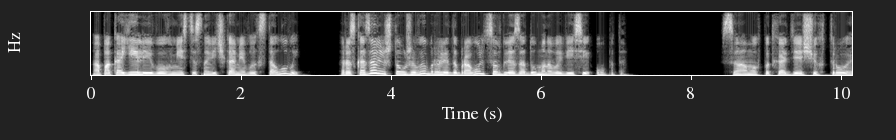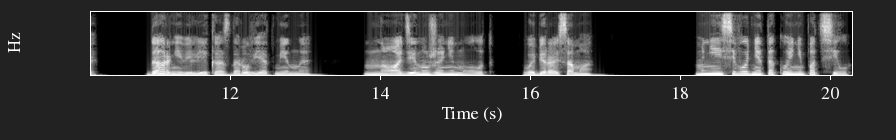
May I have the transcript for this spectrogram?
А пока ели его вместе с новичками в их столовой, рассказали, что уже выбрали добровольцев для задуманного весей опыта. Самых подходящих трое. Дар невелик, а здоровье отменное. Но один уже не молод. Выбирай сама. Мне сегодня такое не под силу,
